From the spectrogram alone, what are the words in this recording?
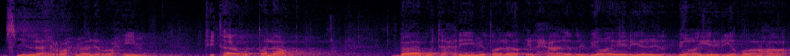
بسم الله الرحمن الرحيم. كتاب الطلاق. باب تحريم طلاق الحائض بغير بغير رضاها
